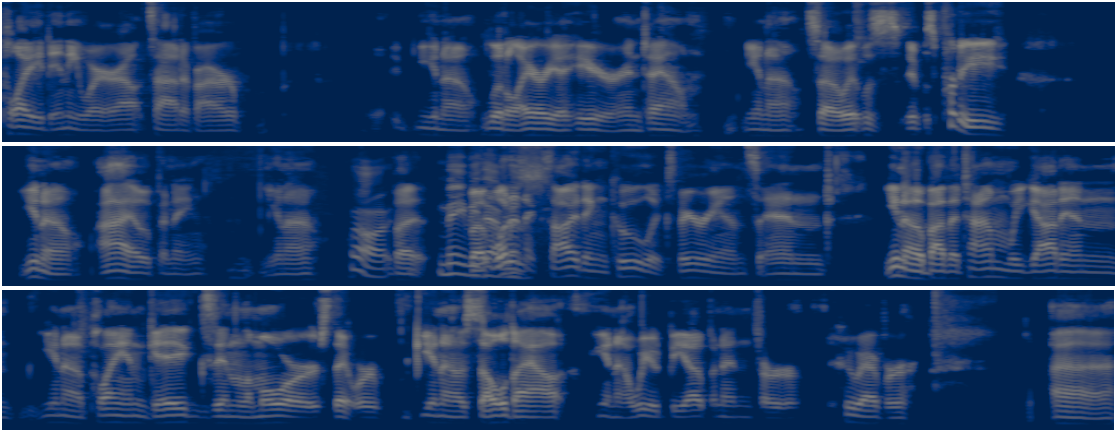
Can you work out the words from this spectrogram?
played anywhere outside of our, you know, little area here in town. You know, so it was it was pretty, you know, eye opening. You know, Well, but maybe but what was an exciting, cool experience. And you know, by the time we got in, you know, playing gigs in L'Amour's that were, you know, sold out, you know, we would be opening for whoever. Uh,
